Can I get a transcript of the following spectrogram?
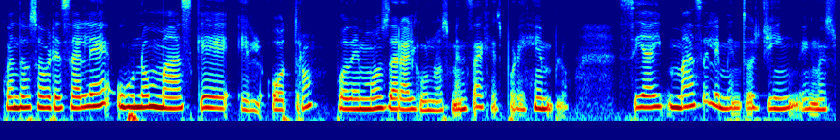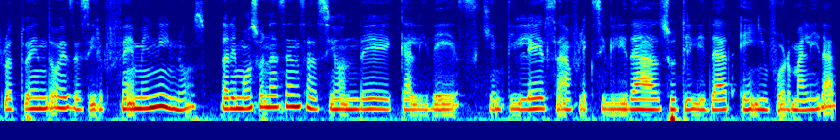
Cuando sobresale uno más que el otro, podemos dar algunos mensajes. Por ejemplo, si hay más elementos yin en nuestro atuendo, es decir, femeninos, daremos una sensación de calidez, gentileza, flexibilidad, sutilidad e informalidad.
